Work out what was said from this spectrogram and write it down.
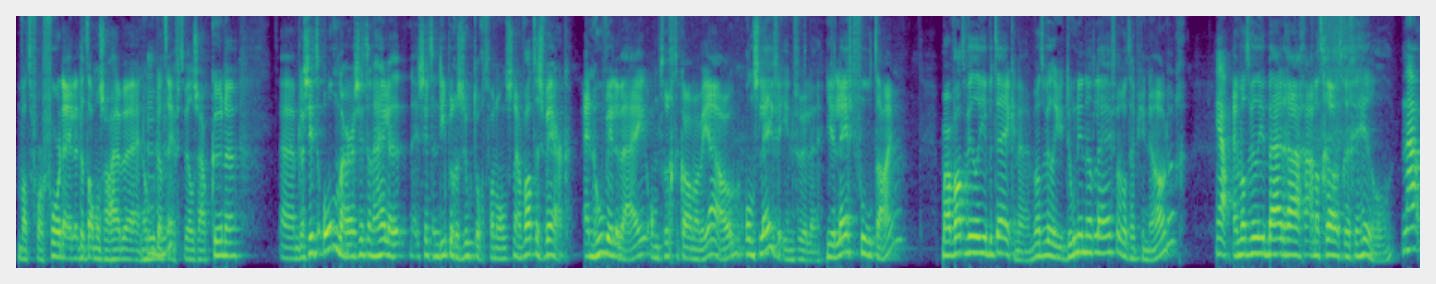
wat voor voordelen dat allemaal zou hebben en hoe dat Mhm. eventueel zou kunnen. Ehm daar zit onder zit een hele zit een diepere zoektocht van ons naar wat is werk en hoe willen wij, om terug te komen bij jou, ons leven invullen. Je leeft fulltime, maar wat wil je betekenen? Wat wil je doen in dat leven? Wat heb je nodig? Ja. En wat wil je bijdragen aan het grotere geheel? Nou,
